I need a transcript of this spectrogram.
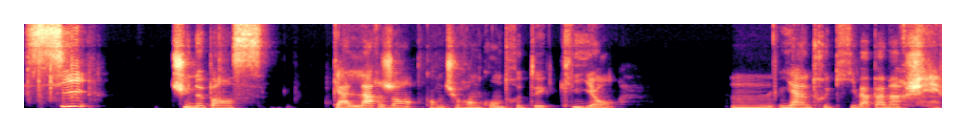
si tu ne penses qu'à l'argent quand tu rencontres tes clients, hmm, il y a un truc qui va pas marcher.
